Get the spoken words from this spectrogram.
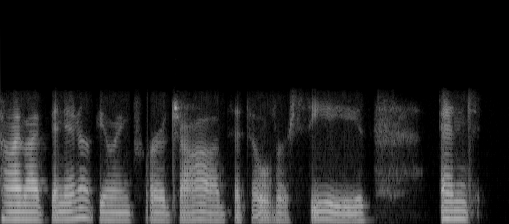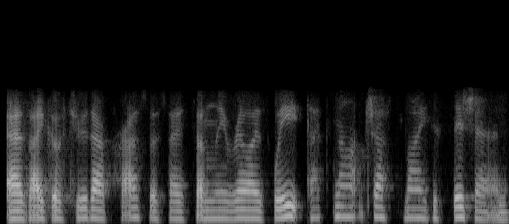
time I've been interviewing for a job that's overseas and as I go through that process, I suddenly realize, wait, that's not just my decision.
